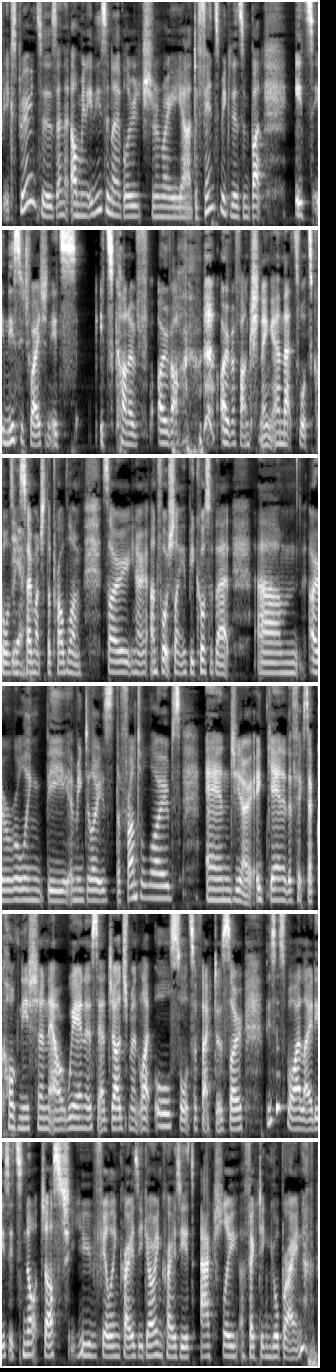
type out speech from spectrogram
experiences. And I mean, it is an evolutionary uh, defense mechanism, but it's in this situation, it's it's kind of over over functioning and that's what's causing yeah. so much of the problem. So you know unfortunately because of that um, overruling the amygdala is the frontal lobes and you know again it affects our cognition our awareness our judgment like all sorts of factors. So this is why ladies it's not just you feeling crazy going crazy it's actually affecting your brain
